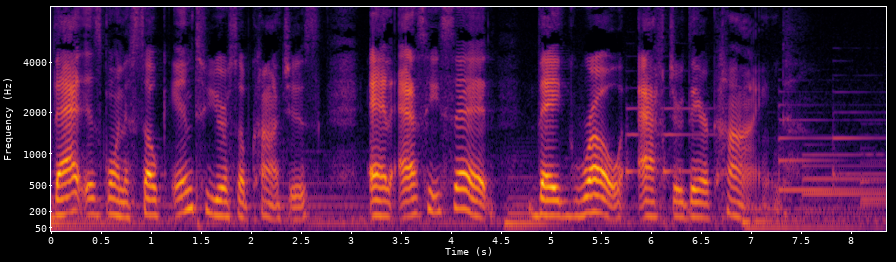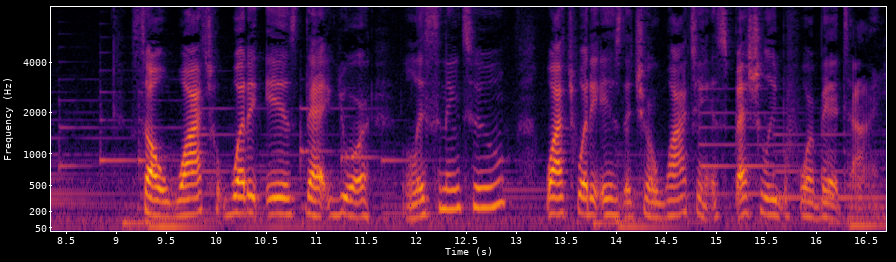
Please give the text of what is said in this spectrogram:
that is going to soak into your subconscious. And as he said, they grow after their kind. So watch what it is that you're listening to. Watch what it is that you're watching, especially before bedtime.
